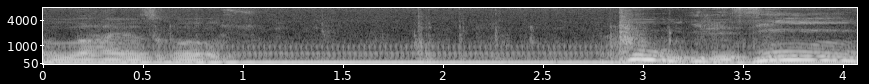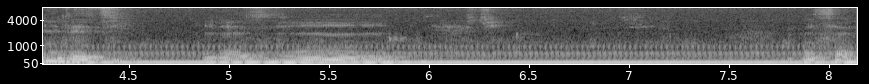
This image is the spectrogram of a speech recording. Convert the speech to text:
Allah'a yazıklar olsun. Puh irezil irezil. İrezil. Neyse.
